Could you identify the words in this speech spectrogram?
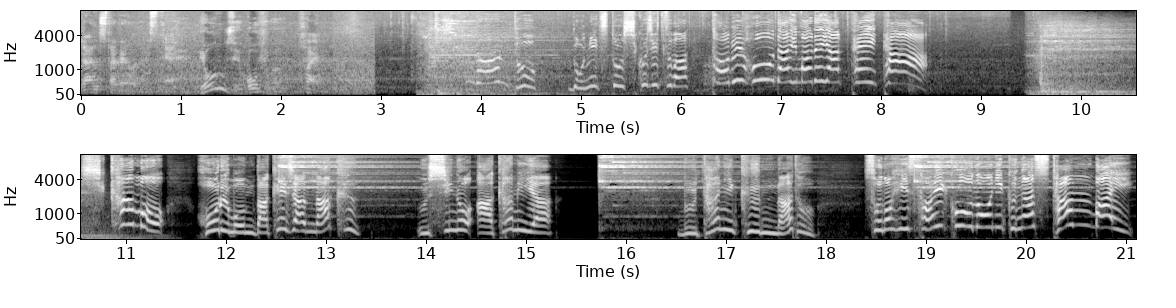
ランチ食べ放題ですね。45分？はい。なんと土日と祝日は食べ放題までやっていた。しかもホルモンだけじゃなく牛の赤身や豚肉などその日最高のお肉がスタンバイ。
